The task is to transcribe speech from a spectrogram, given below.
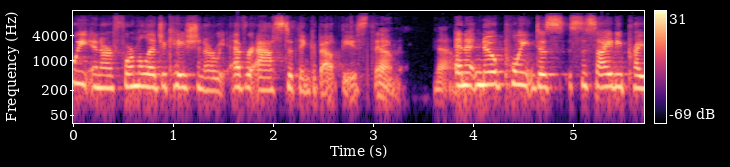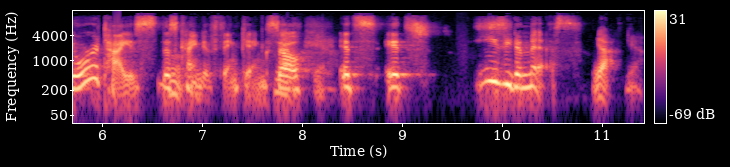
point in our formal education are we ever asked to think about these things. No. And at no point does society prioritize this Mm. kind of thinking. So Yeah. it's it's easy to miss. Yeah, yeah,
